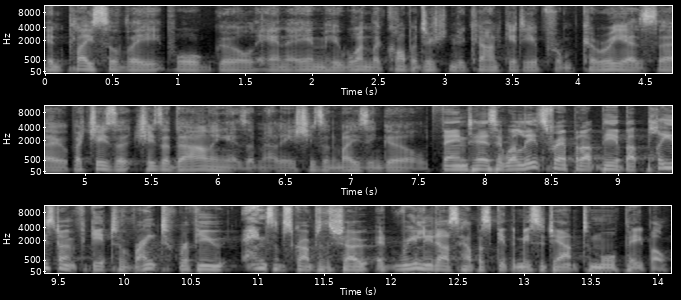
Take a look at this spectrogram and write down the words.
in place of the poor girl Anna Im, who won the competition, who can't get here from Korea. So, but she's a she's a darling as Amalia. She's an amazing girl. Fantastic. Well, let's wrap it up there. But please don't forget to rate, review, and subscribe to the show. It really does help us get the message out to more people.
